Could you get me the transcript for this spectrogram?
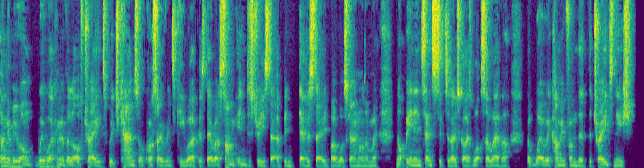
Don't get me wrong, we're working with a lot of trades which can sort of cross over into key workers. There are some industries that have been devastated by what's going on, and we're not being insensitive to those guys whatsoever. But where we're coming from, the, the trades niche,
